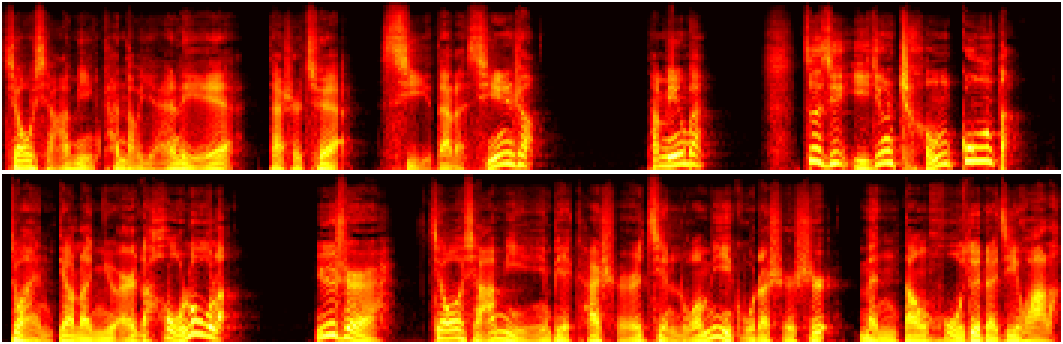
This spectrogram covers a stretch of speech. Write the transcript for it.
焦霞敏看到眼里，但是却喜在了心上。他明白自己已经成功的断掉了女儿的后路了，于是焦霞敏便开始紧锣密鼓的实施门当户对的计划了。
